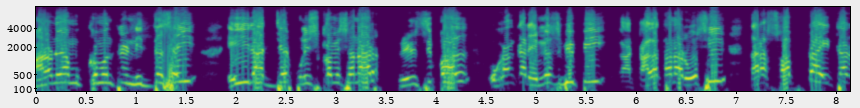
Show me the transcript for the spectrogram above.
মাননীয় মুখ্যমন্ত্রীর নির্দেশেই এই রাজ্যের পুলিশ কমিশনার, প্রিন্সিপাল, ওখানকার এমএসভিপি কালা থানার ওসি, তারা সবটা এটার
